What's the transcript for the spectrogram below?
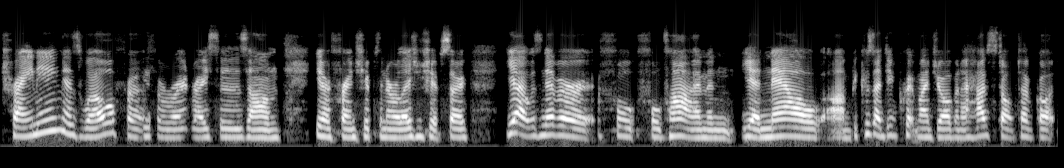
training as well for, yeah. for road races um you know friendships and a relationship so yeah it was never full full time and yeah now um, because i did quit my job and i have stopped i've got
